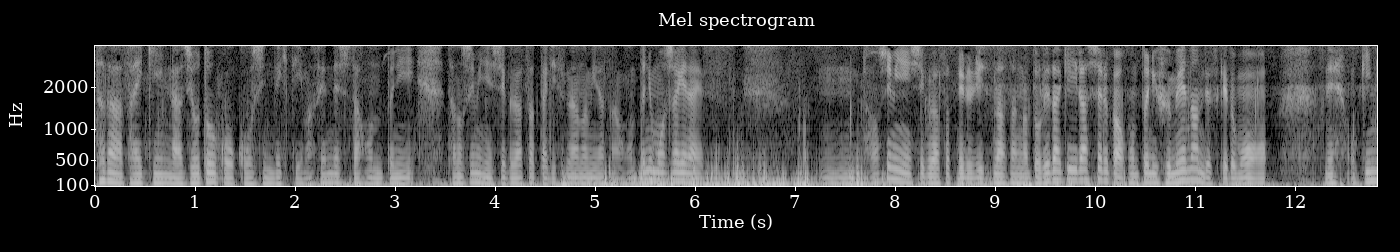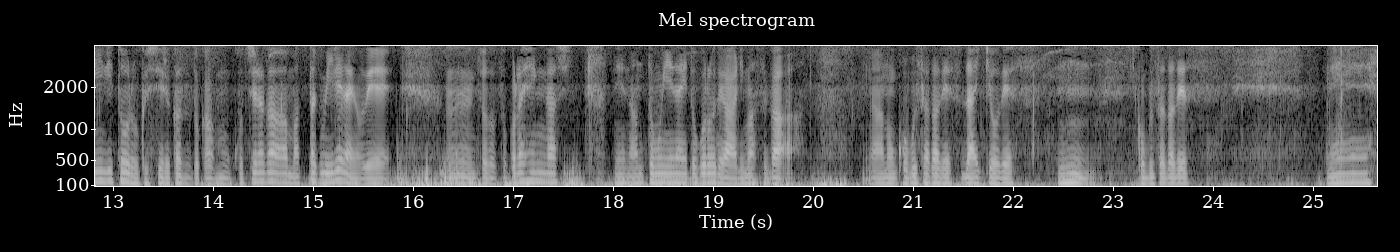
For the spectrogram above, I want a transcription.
ただ最近ラジオ投稿更新できていませんでした。本当に楽しみにしてくださったリスナーの皆さん本当に申し訳ないです。楽しみにしてくださってるリスナーさんがどれだけいらっしゃるかは本当に不明なんですけども、ね、お気に入り登録している数とかもうこちらが全く見れないので、うん、ちょっとそこら辺がね、なんとも言えないところではありますが、あの、ご無沙汰です。大京です。うん、ご無沙汰です。ね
